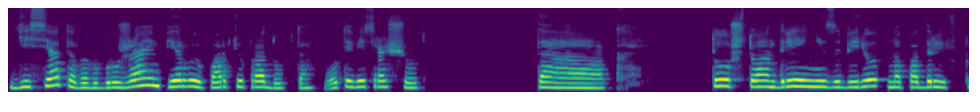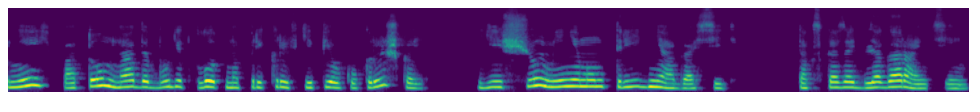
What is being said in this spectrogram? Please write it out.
десятого выгружаем первую партию продукта. Вот и весь расчет. Так, то, что Андрей не заберет на подрыв пней, потом надо будет, плотно прикрыв кипелку крышкой, еще минимум три дня гасить, так сказать, для гарантии.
